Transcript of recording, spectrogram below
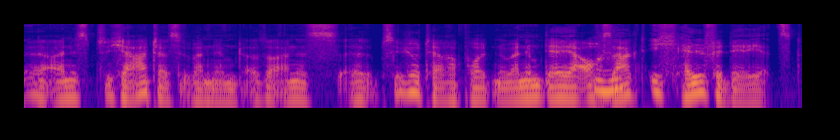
äh, eines Psychiaters übernimmt, also eines äh, Psychotherapeuten übernimmt, der ja auch mhm. sagt, ich helfe dir jetzt.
